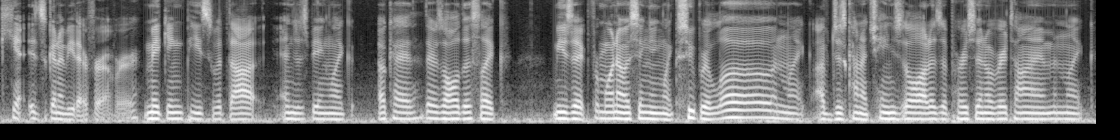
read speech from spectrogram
can't, it's gonna be there forever. Making peace with that and just being like, okay, there's all this like music from when I was singing like super low and like I've just kind of changed a lot as a person over time and like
